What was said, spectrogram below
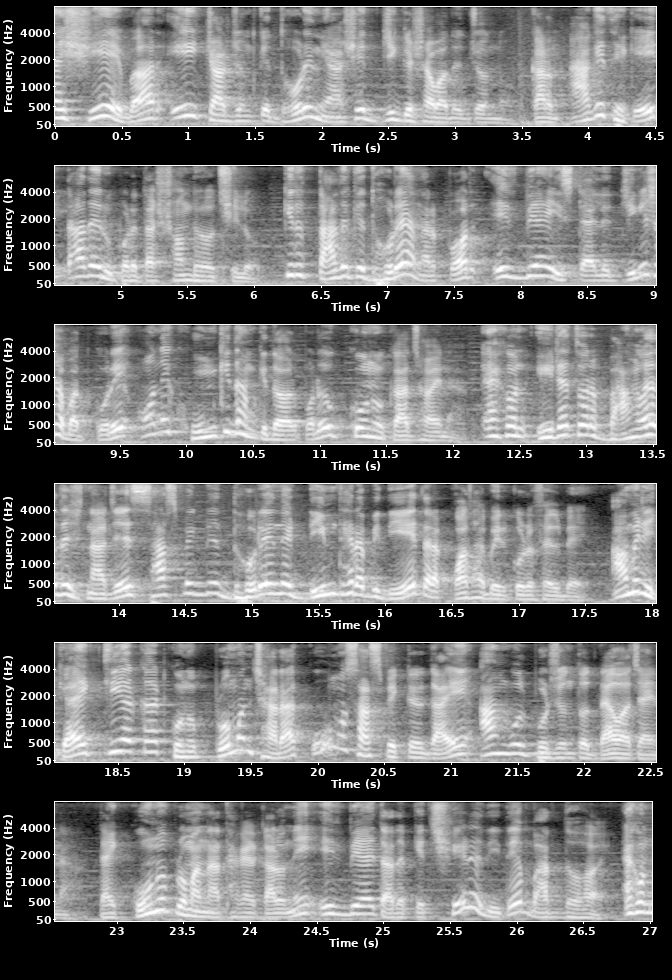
তাই সে এবার এই চারজনকে ধরে নিয়ে আসে জিজ্ঞাসাবাদের জন্য। কারণ আগে থেকেই তাদের উপরে তার সন্দেহ ছিল। কিন্তু তাদেরকে ধরে আনার পর এফবিআই স্টাইলে জিজ্ঞাসাবাদ করে অনেক হুমকি ধামকি দেওয়ার পরেও কোনো কাজ হয় না। এখন এটা তো আর বাংলাদেশ না যে সাসপেক্টদের ধরে এনে ডিম থেরাপি দিয়ে তারা কথা বের করে ফেলবে। আমেরিকায় ক্লিয়ার কাট কোনো প্রমাণ ছাড়া কোনো সাসপেক্টের গায়ে আঙ্গুল পর্যন্ত দেওয়া যায় না। তাই কোনো প্রমাণ না থাকার কারণে এফবিআই তাদেরকে ছেড়ে দিতে বাধ্য হয়। এখন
